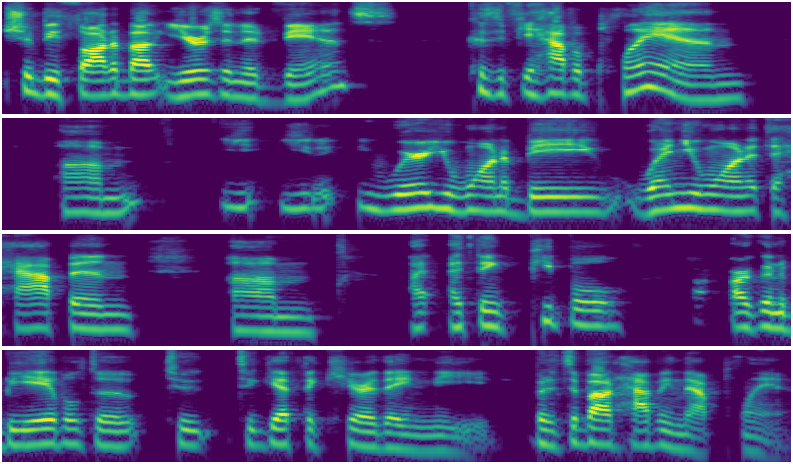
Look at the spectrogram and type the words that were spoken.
should be thought about years in advance because if you have a plan, um, you, you, where you want to be, when you want it to happen. Um, I, I think people are going to be able to to to get the care they need, but it's about having that plan.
